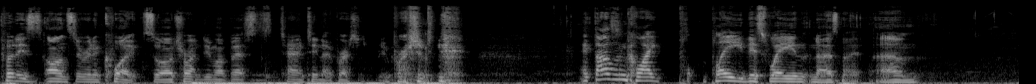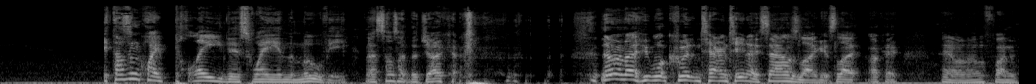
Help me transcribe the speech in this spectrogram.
put his answer in a quote, so I'll try and do my best Tarantino press- impression. it doesn't quite pl- play this way in. No, that's not it. Um, it doesn't quite play this way in the movie. That sounds like the Joker. I don't know who what Quentin Tarantino sounds like. It's like okay, hang on, I'll find it.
